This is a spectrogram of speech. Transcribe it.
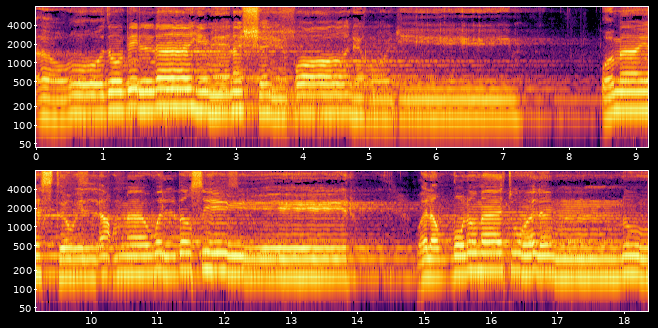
أعوذ بالله من الشيطان الرجيم. وما يستوي الأعمى والبصير ولا الظلمات ولا النور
